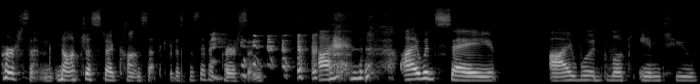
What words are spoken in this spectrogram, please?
person, not just a concept, but a specific person, I I would say I would look into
